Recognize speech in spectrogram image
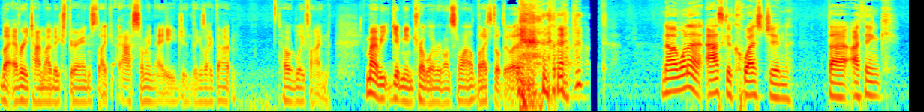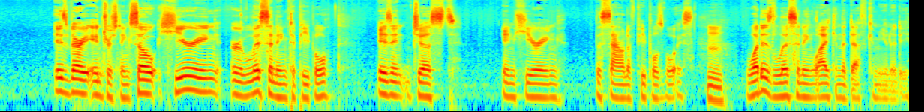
but every time i've experienced like ask someone to age and things like that totally fine it might be, get me in trouble every once in a while but i still do it Now, I want to ask a question that I think is very interesting. So, hearing or listening to people isn't just in hearing the sound of people's voice. Hmm. What is listening like in the deaf community?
